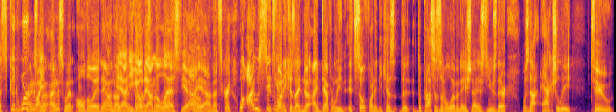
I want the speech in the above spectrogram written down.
That's good work just, by went, you. I just went all the way down. On Yeah, you go down the list. Yeah, Well, yeah, that's great. Well, I was sitting It's here- funny because I know I definitely. It's so funny because the the process of elimination I just used there was not actually to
